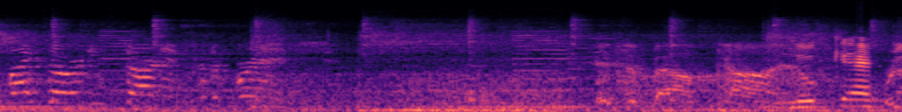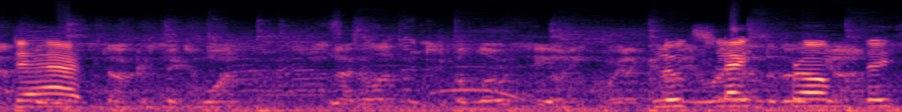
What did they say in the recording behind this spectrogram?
Flight's already started for the bridge. It's about time. Look at that. Doctor 6-1. Looks like from this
